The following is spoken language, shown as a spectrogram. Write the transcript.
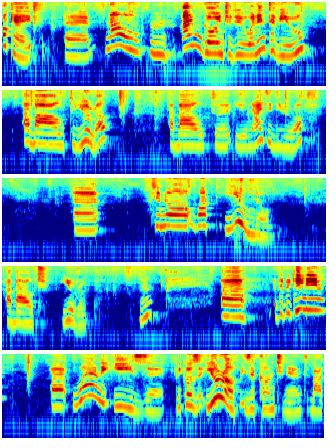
Okay, uh, now mm, I'm going to do an interview about Europe, about uh, United Europe, uh, to know what you know about Europe. Hmm? Uh, at the beginning, uh, when is uh, because Europe is a continent, but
